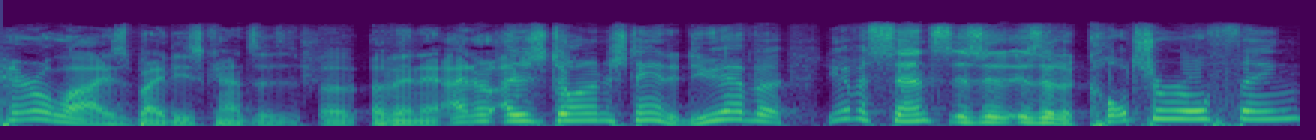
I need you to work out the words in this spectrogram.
paralyzed by these kinds of, of, of I don't. I just don't understand it. Do you have a you have a sense? Is it is it a cultural thing?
